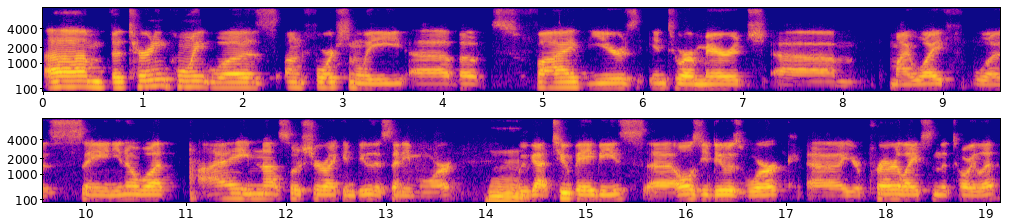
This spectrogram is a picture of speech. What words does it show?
Um, the turning point was unfortunately uh, about five years into our marriage. Um, my wife was saying, you know what? I'm not so sure I can do this anymore. Mm. We've got two babies. Uh, all you do is work. Uh, your prayer life's in the toilet.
